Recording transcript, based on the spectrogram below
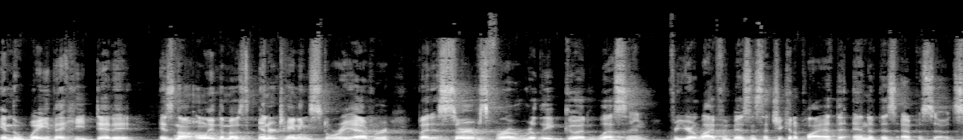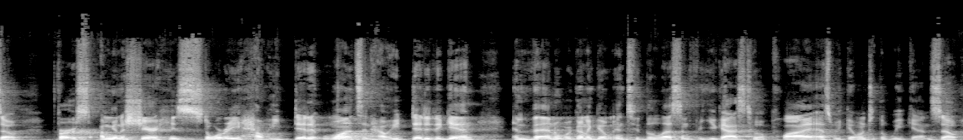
And the way that he did it is not only the most entertaining story ever, but it serves for a really good lesson for your life and business that you can apply at the end of this episode. So first, I'm going to share his story, how he did it once and how he did it again. And then we're going to go into the lesson for you guys to apply as we go into the weekend. So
